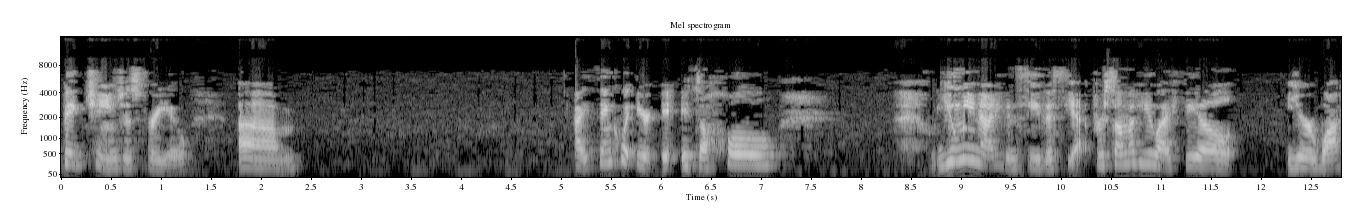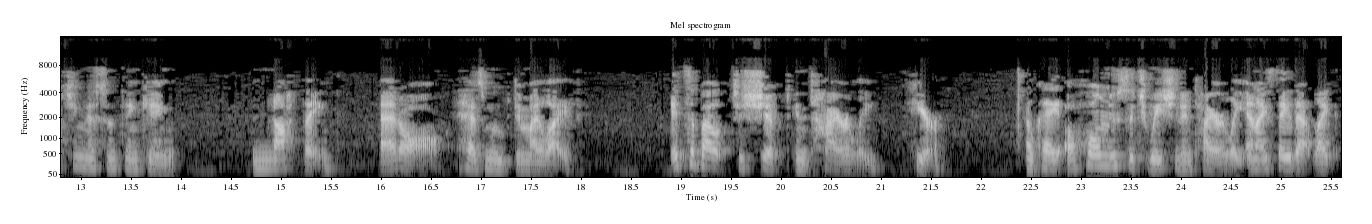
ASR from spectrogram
Big changes for you. Um, I think what you're, it, it's a whole, you may not even see this yet. For some of you, I feel you're watching this and thinking, nothing at all has moved in my life. It's about to shift entirely here. Okay, a whole new situation entirely. And I say that like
